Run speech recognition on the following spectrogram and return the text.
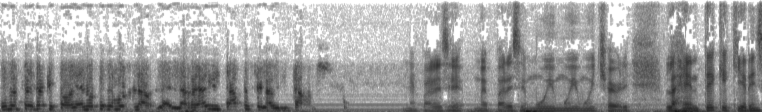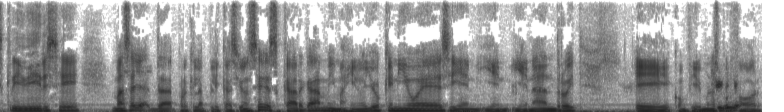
una empresa que todavía no tenemos la, la, la red habilitada, pues se la habilitamos. Me parece, me parece muy, muy, muy chévere. La gente que quiere inscribirse, más allá, la- porque la aplicación se descarga, me imagino yo que en iOS y en, y en, y en Android, eh, confírmenos por favor,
